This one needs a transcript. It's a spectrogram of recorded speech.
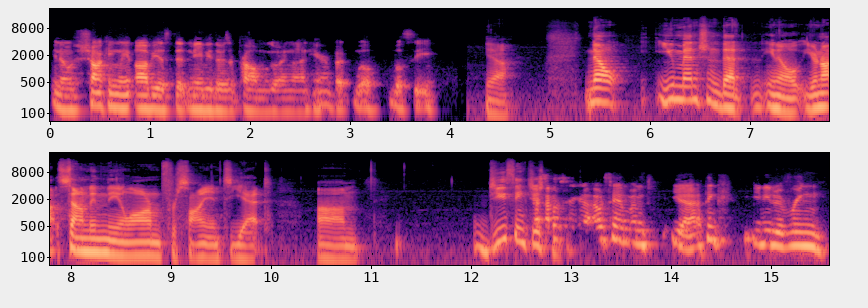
you know, shockingly obvious that maybe there's a problem going on here. But we'll we'll see. Yeah. Now, you mentioned that, you know, you're not sounding the alarm for science yet. Um, do you think just I would say, I would say I'm, I'm yeah. I think you need to ring.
